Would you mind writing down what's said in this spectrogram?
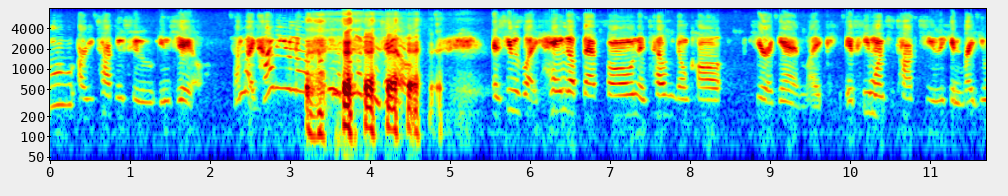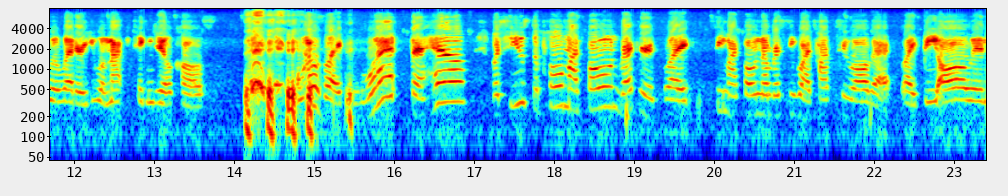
"Who are you talking to in jail?" I'm like, "How do you know I'm talking to somebody in jail?" And she was like, hang up that phone and tell him don't call here again. Like, if he wants to talk to you, he can write you a letter. You will not be taking jail calls. And I was like, what the hell? But she used to pull my phone records, like, see my phone number, see who I talk to, all that. Like, be all in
